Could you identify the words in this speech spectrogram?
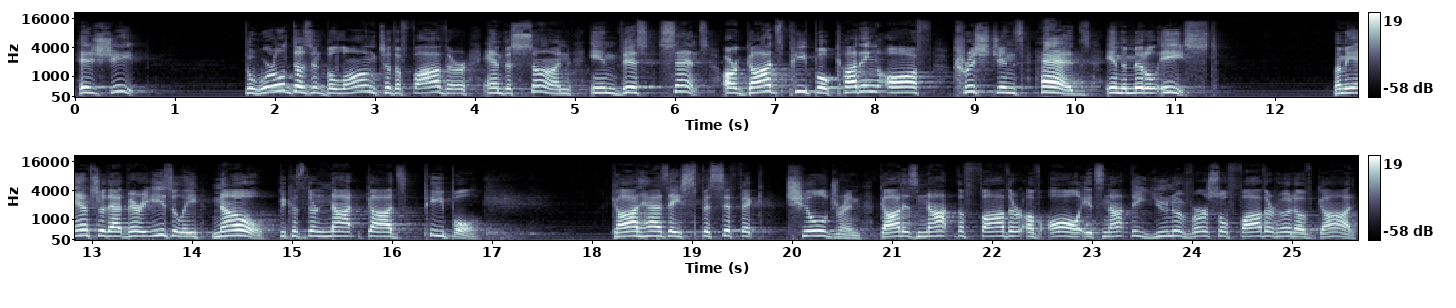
his sheep. The world doesn't belong to the Father and the Son in this sense. Are God's people cutting off Christians' heads in the Middle East? Let me answer that very easily no, because they're not God's people. God has a specific children. God is not the father of all. It's not the universal fatherhood of God.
